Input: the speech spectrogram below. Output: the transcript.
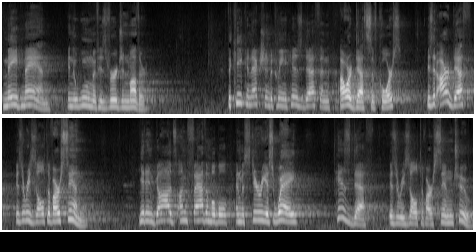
made man in the womb of his virgin mother. The key connection between his death and our deaths, of course, is that our death is a result of our sin. Yet, in God's unfathomable and mysterious way, his death is a result of our sin, too.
